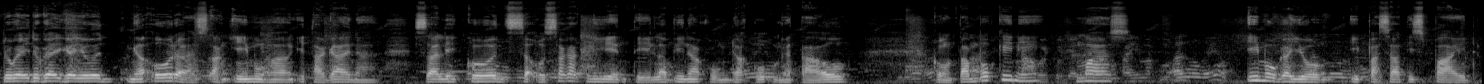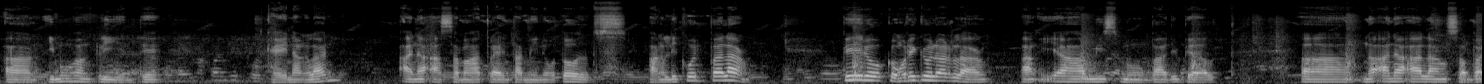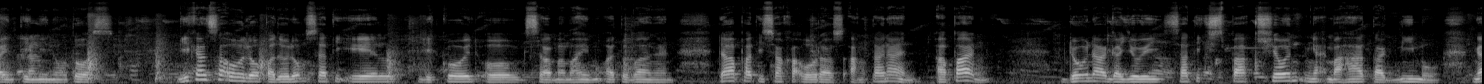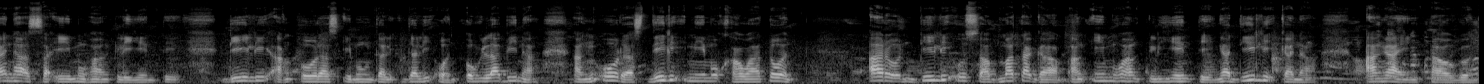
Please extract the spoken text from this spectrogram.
Dugay-dugay gayud nga oras ang imuhang itagana sa likod sa usa ka kliyente labi na kung dako nga tawo. Kung tambok kini, mas imo gayong ipasatisfied ang imuhang kliyente. Kay nanglan, anaa sa mga 30 minutos ang likod pa lang. Pero kung regular lang ang iyaha mismo body belt, ah naanaa lang sa 20 minutos. Gikan sa ulo padulong sa tiil, likod o sa mamahimong atubangan, dapat isa ka oras ang tanan. Apan, Duna gayoy satisfaction nga mahatag nimo nga na sa imuhang kliyente. Dili ang oras imong dali-dalion ug labi na ang oras dili nimo kawaton. Aron dili usab matagam ang imuhang kliyente nga dili ka na angayng tawgon.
